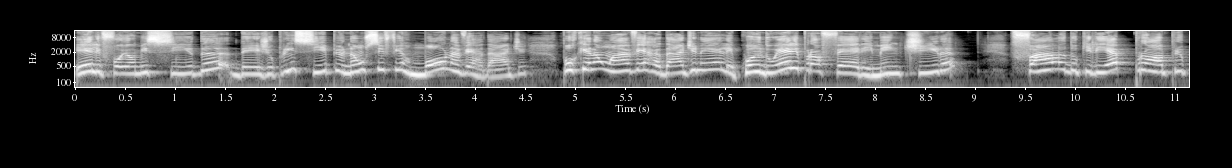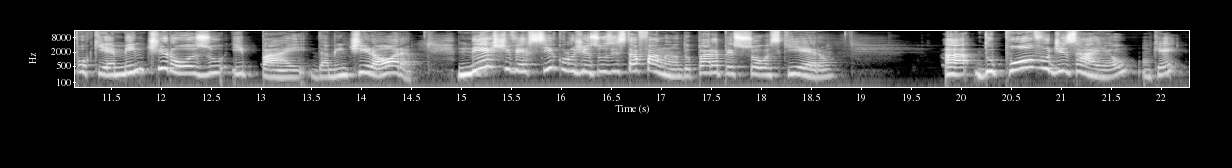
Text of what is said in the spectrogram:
Ele foi homicida desde o princípio, não se firmou na verdade, porque não há verdade nele. Quando ele profere mentira, fala do que lhe é próprio, porque é mentiroso e pai da mentira. Ora, neste versículo, Jesus está falando para pessoas que eram uh, do povo de Israel, ok?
